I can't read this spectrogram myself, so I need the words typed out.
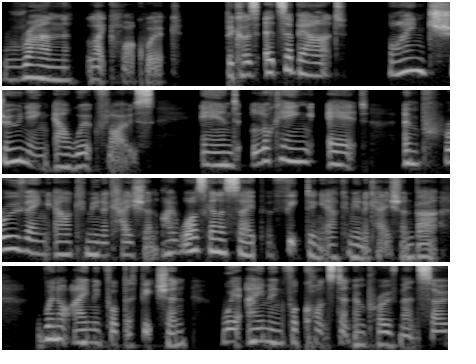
run like clockwork because it's about fine tuning our workflows and looking at improving our communication. I was going to say perfecting our communication, but we're not aiming for perfection. We're aiming for constant improvement. So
